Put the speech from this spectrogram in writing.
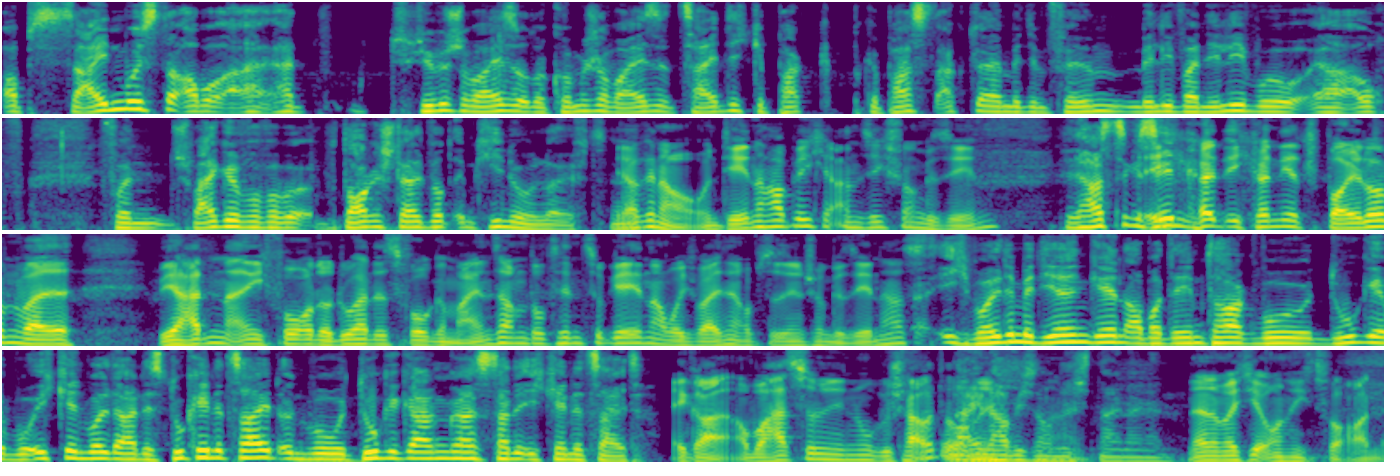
ob es sein musste, aber er hat typischerweise oder komischerweise zeitlich gepack, gepasst aktuell mit dem Film Milli Vanilli, wo er auch von Schweighöfer dargestellt wird, im Kino läuft. ne? Ja, genau. Und den habe ich an sich schon gesehen. Den hast du Ich gesehen? könnte ich könnte jetzt spoilern, weil wir hatten eigentlich vor, oder du hattest vor, gemeinsam dorthin zu gehen, aber ich weiß nicht, ob du den schon gesehen hast. Ich wollte mit dir hingehen, aber dem Tag, wo du, wo ich gehen wollte, hattest du keine Zeit und wo du gegangen hast, hatte ich keine Zeit. Egal, aber hast du den nur geschaut? Oder Nein, habe ich noch nicht. Nein, nein, nein. Na, dann möchte ich auch nichts verraten.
